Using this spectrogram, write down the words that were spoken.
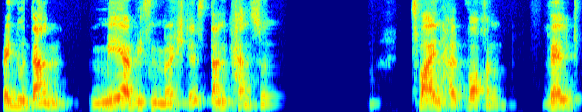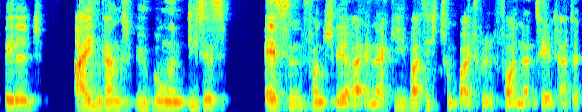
Wenn du dann mehr wissen möchtest, dann kannst du zweieinhalb Wochen Weltbild, Eingangsübungen, dieses Essen von schwerer Energie, was ich zum Beispiel vorhin erzählt hatte.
